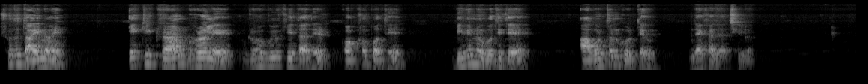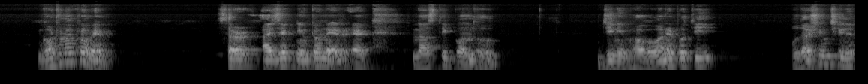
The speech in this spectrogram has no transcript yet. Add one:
শুধু তাই নয়, একটি ক্রাঙ্ক ঘোরালে গ্রহগুলোকে তাদের কক্ষপথে বিভিন্ন গতিতে আবর্তন করতেও দেখা যাচ্ছিল। ঘটনাক্রমে স্যার আইজ্যাক নিউটনের এক নাস্তিক বন্ধু যিনি ভগবানের প্রতি উদাসীন ছিলেন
